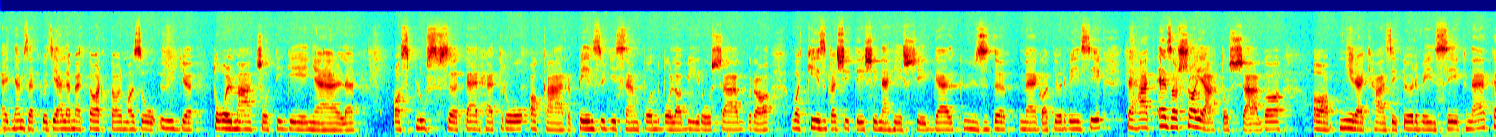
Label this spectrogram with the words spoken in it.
egy nemzetközi elemet tartalmazó ügy tolmácsot igényel, az plusz terhet ró, akár pénzügyi szempontból a bíróságra, vagy kézbesítési nehézséggel küzd meg a törvényszék. Tehát ez a sajátossága a nyíregyházi törvényszéknek,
